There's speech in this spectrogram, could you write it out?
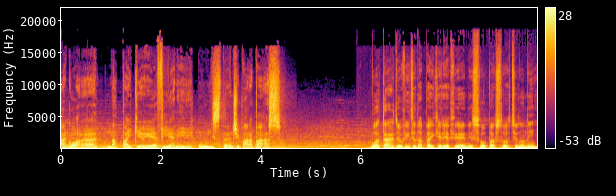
Agora, na Pai Querer FM, um instante para a paz. Boa tarde, ouvinte da Pai Querer FM. Sou o pastor Tinonim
